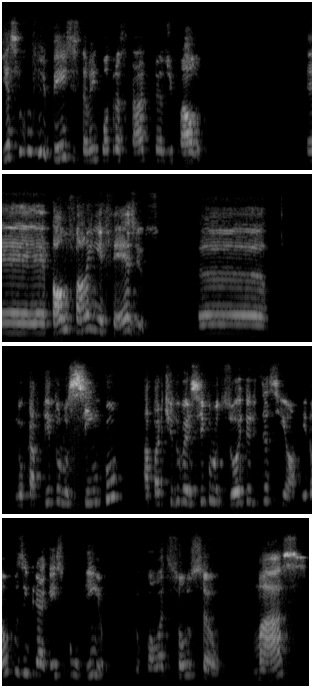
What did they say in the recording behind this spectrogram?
e assim com Filipenses também, com outras cartas de Paulo. É, Paulo fala em Efésios, uh, no capítulo 5, a partir do versículo 18, ele diz assim: ó, E não vos embriagueis com vinho, no qual há dissolução, mas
